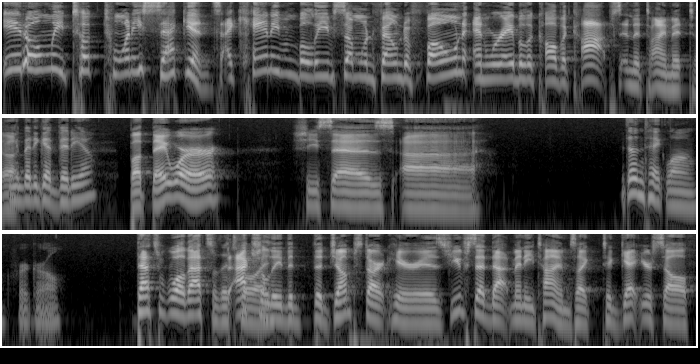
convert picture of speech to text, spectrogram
It only took 20 seconds. I can't even believe someone found a phone and were able to call the cops in the time it took. anybody get video? but they were. She says, uh, It doesn't take long for a girl. That's well, that's toy. actually the, the jump start here is you've said that many times. Like to get yourself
